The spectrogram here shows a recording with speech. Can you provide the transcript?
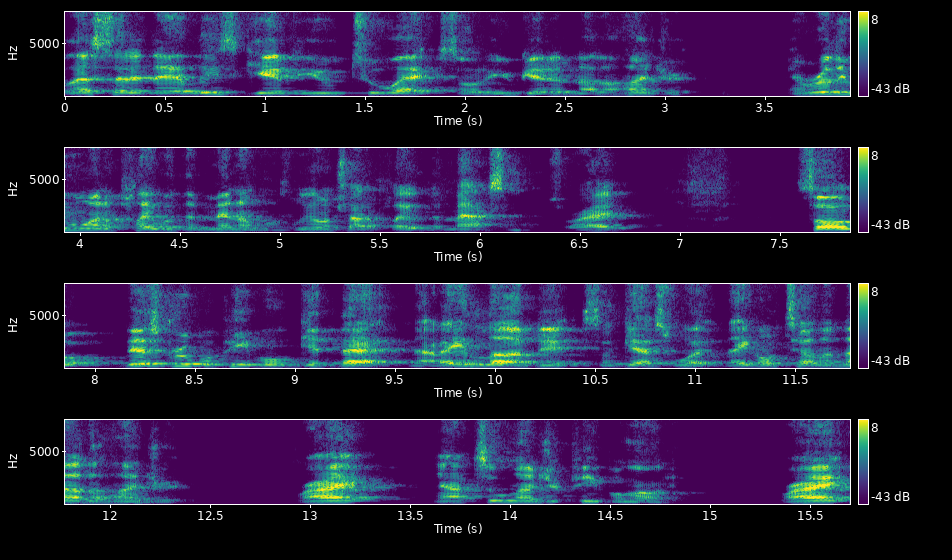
let's say that they at least give you 2x, so that you get another 100. And really want to play with the minimums. We don't try to play with the maximums, right? So this group of people get that. Now they loved it. So guess what? They gonna tell another hundred, right? Now 200 people on it, right?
